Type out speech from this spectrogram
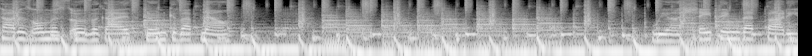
Workout is almost over, guys. Don't give up now. We are shaping that body.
